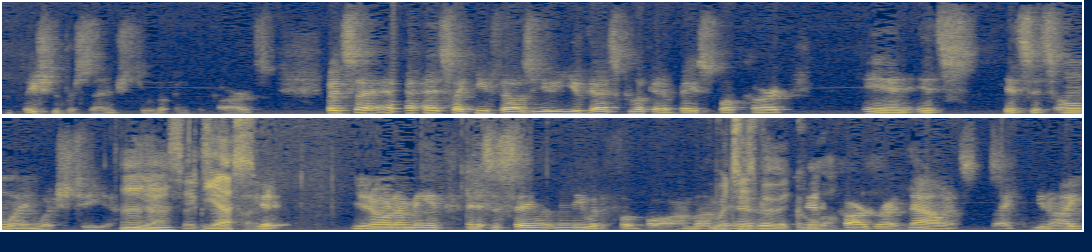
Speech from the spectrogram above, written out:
completion percentage through looking at the cards. But it's uh, it's like you fellas, you you guys look at a baseball card, and it's it's its own language to you. Mhm. Yes, exactly. Yes. It? You know what I mean? And it's the same with me with football. I'm, I'm Which is I'm very looking at cool. a card right now, and it's like you know, I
